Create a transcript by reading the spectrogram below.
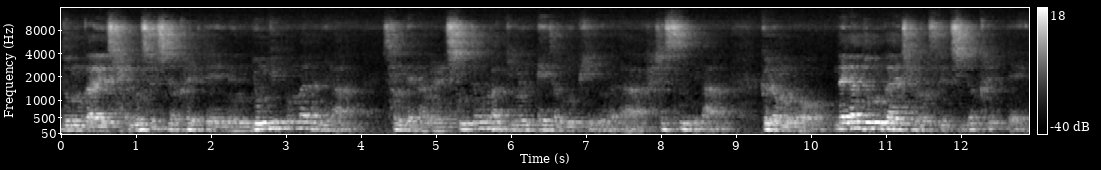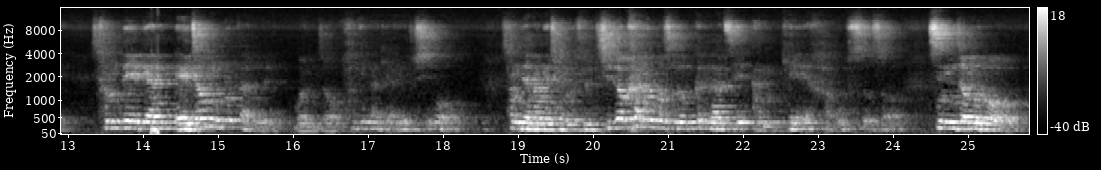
누군가의 잘못을 지적할 때에는 용기뿐만 아니라 상대방을 진정으로 아끼는 애정이 필요하다 하셨습니다. 그러므로 내가 누군가의 잘못을 지적할 때 상대에 대한 애정이 있는가를 먼저 확인하게 하여 주시고 상대방의 잘못을 지적하는 것으로 끝나지 않게 하옵소서. 진정으로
